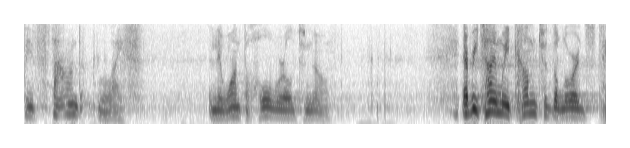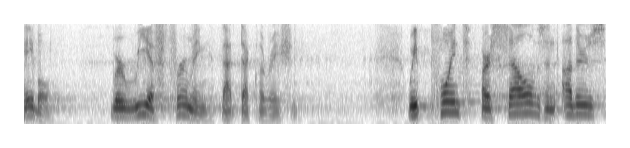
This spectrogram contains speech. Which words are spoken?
They've found life, and they want the whole world to know. Every time we come to the Lord's table, we're reaffirming that declaration. We point ourselves and others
